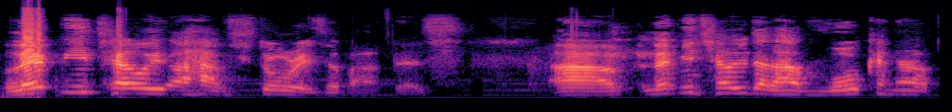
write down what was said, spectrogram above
let me tell you, I have stories about this. Um, let me tell you that I have woken up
